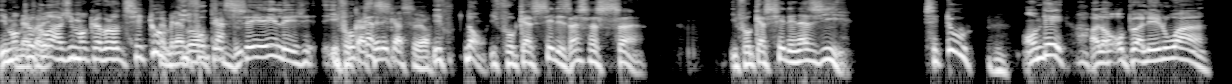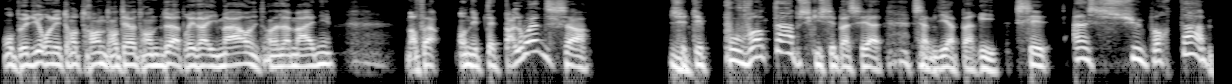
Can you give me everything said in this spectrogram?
Il manque le courage, il manque la volonté, c'est tout. Il faut casser les... Il, faut, casser, les casseurs. Non, il faut casser les assassins. Il faut casser les nazis. C'est tout. Mhm. On est... Alors, on peut aller loin. On peut dire on est en 30, 31, 32 après Weimar, on est en Allemagne. Mais enfin, on n'est peut-être pas loin de ça. Mhm. Épouvantable ce qui s'est passé samedi à Paris. C'est insupportable.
